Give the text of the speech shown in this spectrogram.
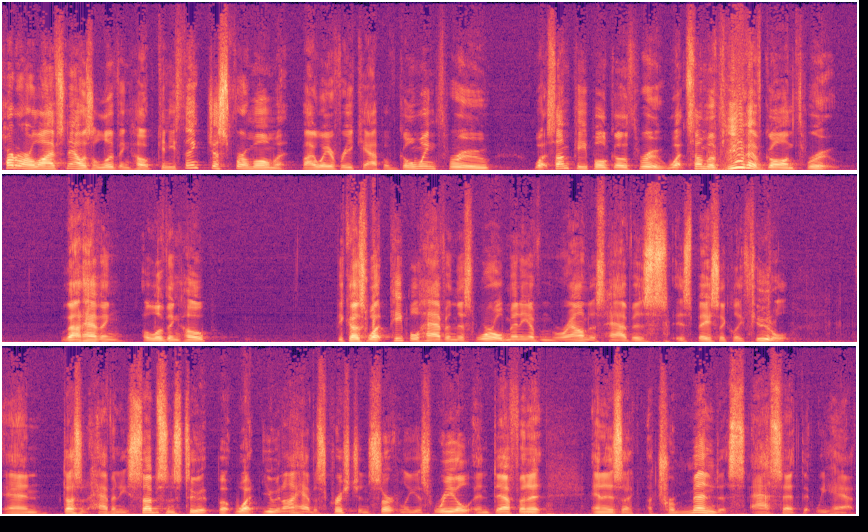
part of our lives now is a living hope. Can you think just for a moment, by way of recap, of going through what some people go through, what some of you have gone through without having a living hope? Because what people have in this world, many of them around us have, is, is basically futile and doesn't have any substance to it. But what you and I have as Christians certainly is real and definite and is a, a tremendous asset that we have.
